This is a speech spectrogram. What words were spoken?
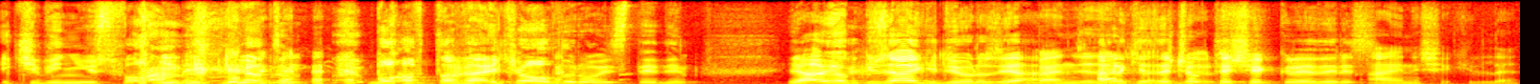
2100 falan bekliyordum. Bu hafta belki olur o istediğim. Ya yok güzel gidiyoruz ya. Bence de Herkese güzel çok gidiyoruz. teşekkür ederiz. Aynı şekilde.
